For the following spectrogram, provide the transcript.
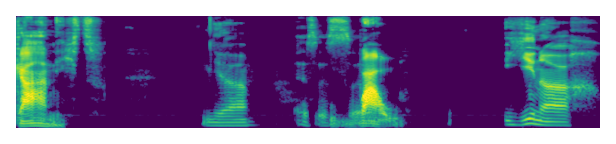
gar nichts. Ja, es ist äh, Wow. je nach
